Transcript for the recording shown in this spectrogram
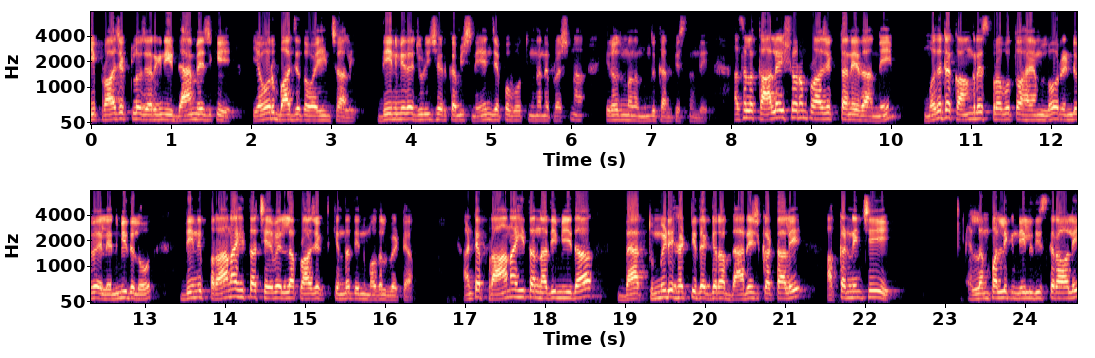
ఈ ప్రాజెక్టులో జరిగిన ఈ డ్యామేజ్కి ఎవరు బాధ్యత వహించాలి? దీని మీద జ్యుడిషియరీ కమిషన్ ఏం చెప్పబోతుందనే ప్రశ్న ఈరోజు మన ముందు కనిపిస్తుంది. అసలు కాళేశ్వరం ప్రాజెక్ట్ అనే దాన్ని మొదట కాంగ్రెస్ ప్రభుత్వ హయాంలో రెండు వేల ఎనిమిదిలో దీన్ని ప్రాణహిత చేవెళ్ళ ప్రాజెక్ట్ కింద దీన్ని మొదలుపెట్టారు. అంటే ప్రాణహిత నది మీద బ్యా తుమ్మిడిహట్టి దగ్గర బ్యారేజ్ కట్టాలి. అక్కడి నుంచి ఎల్లంపల్లికి నీళ్ళు తీసుకురావాలి.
